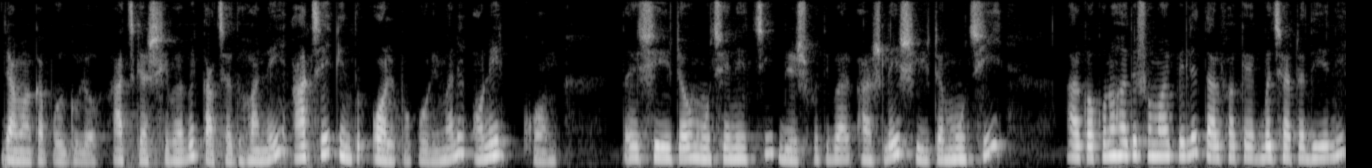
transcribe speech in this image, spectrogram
জামা কাপড়গুলো আজকে আর সেভাবে কাঁচা ধোয়া নেই। আছে কিন্তু অল্প পরিমাণে, অনেক কম। তাই সিঁড়িটাও মুছে নিচ্ছি। বৃহস্পতিবার আসলেই সিঁড়িটা মুছি। আর কখনো হয়তো সময় পেলে তার ফাঁকে একবার ঝাঁটা দিয়ে নিই।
